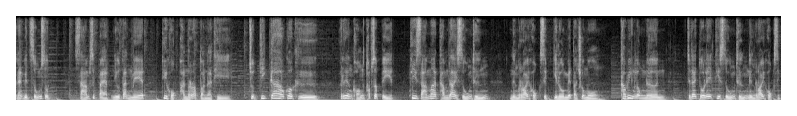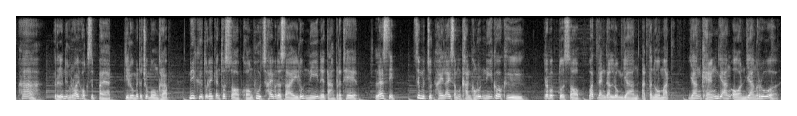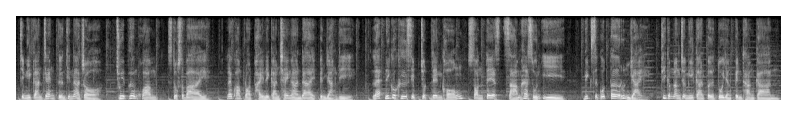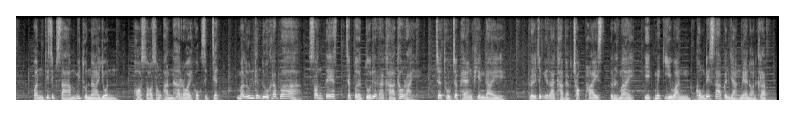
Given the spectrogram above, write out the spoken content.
แรงบิดสูงสุด 38 นิวตันเมตรที่ 6,000 รอบต่อนาที จุดที่ 9 ก็คือ เรื่องของท็อปสปีดที่สามารถทำได้สูงถึง 160 กิโลเมตรต่อชั่วโมง ถ้าวิ่งลงเนิน จะได้ตัวเลขที่สูงถึง 165 หรือ 168 กิโลเมตรต่อชั่วโมงครับ นี่คือตัวเลขการทดสอบของผู้ใช้มอเตอร์ไซค์รุ่นนี้ในต่างประเทศ และ 10 ซึ่งเป็นจุดไฮไลท์สำคัญของรุ่นนี้ก็คือ ระบบตรวจสอบวัดแรงดันลมยางอัตโนมัติ ยางแข็งยางอ่อนยางรั่ว จะมีการแจ้งเตือนที่หน้าจอ ช่วยเพิ่มความสะดวกสบาย และความปลอดภัยในการใช้งานได้เป็นอย่างดี และนี่ก็คือ 10 จุดเด่นของ s o n t e s 350e Big Scooter รุ่นใหญ่ ที่กำลังจะมีการเปิดตัวอย่างเป็นทางการ วันที่ 13 มิถุนายน พศ 2567 มาลุ้นกันดูครับว่าซอนเตสจะเปิดตัวด้วยราคาเท่าไหร่ จะถูกจะแพงเพียงใด หรือจะมีราคาแบบช็อคไพรส์หรือไม่ อีกไม่กี่วันคงได้ทราบกันอย่างแน่นอนครับ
